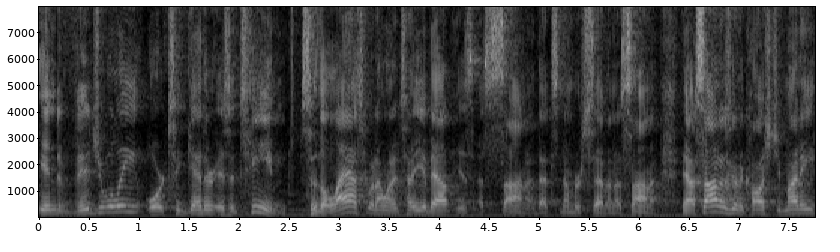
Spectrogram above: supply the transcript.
individually or together as a team. So the last one I want to tell you about is Asana. That's number seven Asana. Now Asana is going to cost you money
